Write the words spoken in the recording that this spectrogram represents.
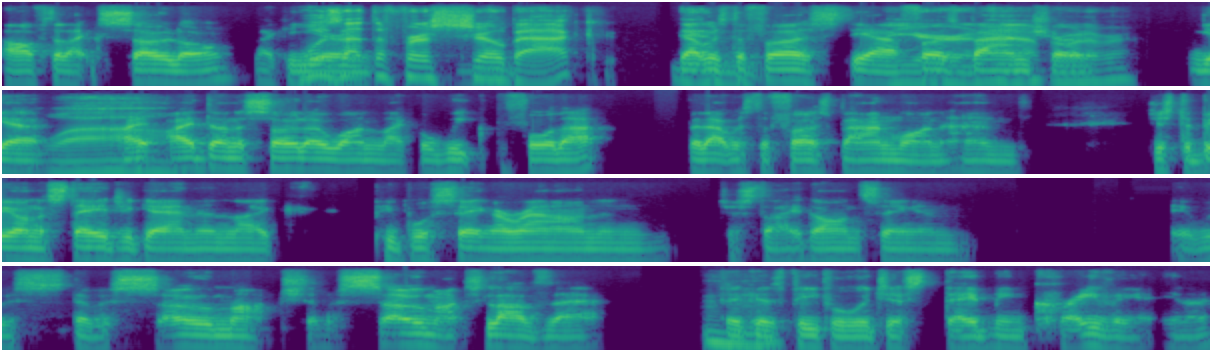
After like so long, like a year. Was that and- the first show back? that was the first, yeah, first and band show. whatever? Yeah. Wow. I, I'd done a solo one like a week before that, but that was the first band one. And just to be on the stage again and like people were sitting around and just like dancing and it was there was so much, there was so much love there Mhm. because people were just they'd been craving it, you know.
